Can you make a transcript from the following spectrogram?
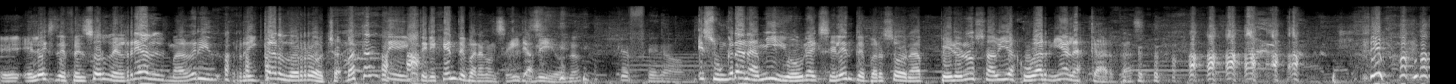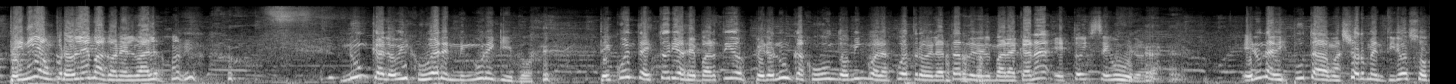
eh, el ex defensor del Real Madrid, Ricardo Rocha. Bastante inteligente para conseguir amigos, ¿no? Qué fenómeno. Es un gran amigo, una excelente persona, pero no sabía jugar ni a las cartas. Tenía un problema con el balón. Nunca lo vi jugar en ningún equipo. Te cuenta historias de partidos, pero nunca jugó un domingo a las 4 de la tarde en el Maracaná, estoy seguro. En una disputa mayor mentiroso,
